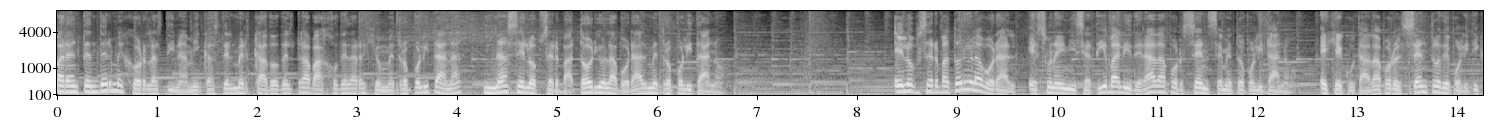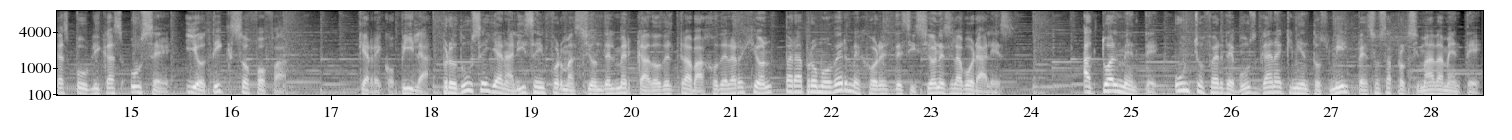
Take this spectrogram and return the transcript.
Para entender mejor las dinámicas del mercado del trabajo de la región metropolitana, nace el Observatorio Laboral Metropolitano. El Observatorio Laboral es una iniciativa liderada por Sense Metropolitano, ejecutada por el Centro de Políticas Públicas UC y OTIC Sofofa, que recopila, produce y analiza información del mercado del trabajo de la región para promover mejores decisiones laborales. Actualmente, un chofer de bus gana 500 mil pesos aproximadamente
